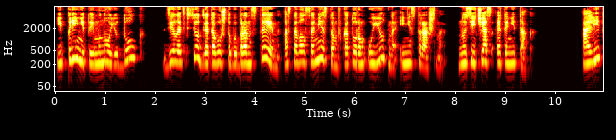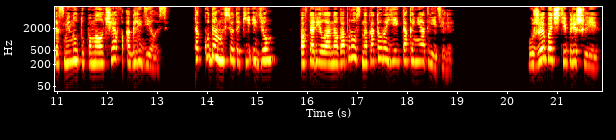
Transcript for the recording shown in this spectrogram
«И принятый мною долг — делать все для того, чтобы Бронстейн оставался местом, в котором уютно и не страшно. Но сейчас это не так». Алита, с минуту помолчав, огляделась. «Так куда мы все-таки идем?» — повторила она вопрос, на который ей так и не ответили. «Уже почти пришли»,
